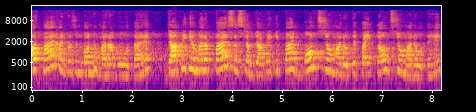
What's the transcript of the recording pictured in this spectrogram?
और पाए हाइड्रोजन बॉन्ड हमारा वो होता है, जहाँ पे कि हमारा पाए सिस्टम जहाँ पे कि पाए बॉन्ड्स जो हमारे होते हैं पाए क्लाउड्स जो हमारे होते हैं,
